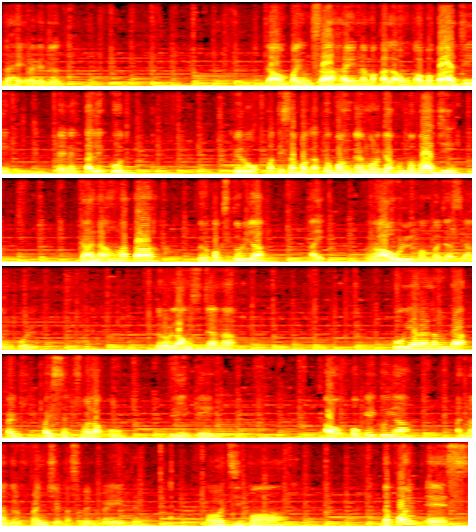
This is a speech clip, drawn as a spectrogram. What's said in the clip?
Lahi ra jud. Diyan pa yung sahay na makalaong kababaji kay nagtalikod. Pero pati sa bagatubang kay Morga pang babaji. Gana ang mata, pero pag storya ay Raul mambadya si Angkol. Pero lang si Jana, Kuya ra lang ga, kay bisexual ako, dili gay. Oh, okay kuya. Another friendship has been created. Oh, diba? The point is,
